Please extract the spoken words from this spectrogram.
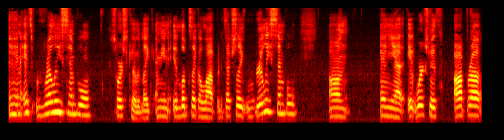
and it's really simple source code. Like, I mean, it looks like a lot, but it's actually really simple. Um, and yeah, it works with Opera.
